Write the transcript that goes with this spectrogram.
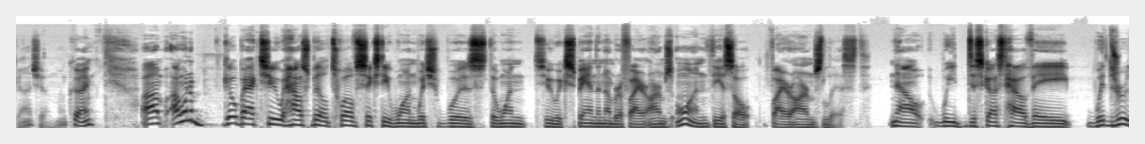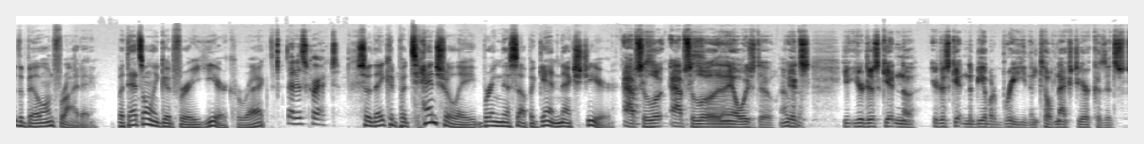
Gotcha. Okay. Um, I want to go back to House Bill 1261, which was the one to expand the number of firearms on the assault firearms list. Now, we discussed how they withdrew the bill on Friday, but that's only good for a year, correct? that is correct So they could potentially bring this up again next year. Absolutely, absolutely, and they always do. It's you- you're just getting to you're just getting to be able to breathe until next year because it's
